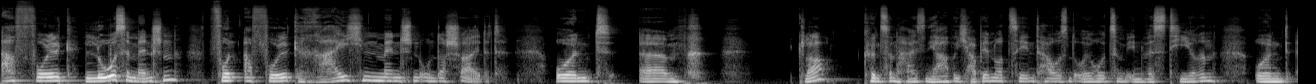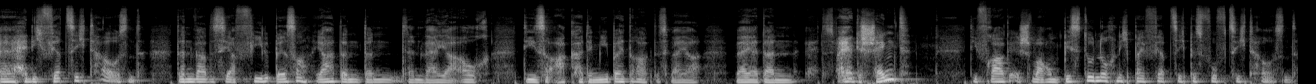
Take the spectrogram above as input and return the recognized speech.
erfolglose Menschen von erfolgreichen Menschen unterscheidet. Und ähm, klar, könnte es dann heißen, ja, aber ich habe ja nur 10.000 Euro zum Investieren und äh, hätte ich 40.000, dann wäre das ja viel besser. Ja, dann, dann, dann wäre ja auch dieser Akademiebeitrag, das wäre ja, wär ja dann, das wäre ja geschenkt. Die Frage ist, warum bist du noch nicht bei 40.000 bis 50.000?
